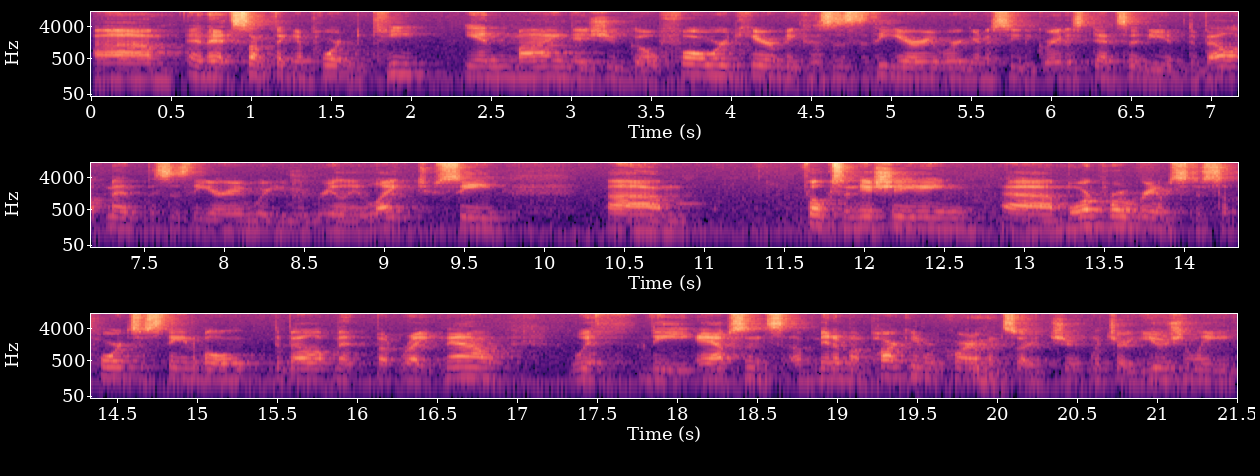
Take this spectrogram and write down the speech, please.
Um, and that's something important to keep in mind as you go forward here, because this is the area where you're gonna see the greatest density of development. This is the area where you would really like to see, um, folks initiating, uh, more programs to support sustainable development. But right now, with the absence of minimum parking requirements, which are- usually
